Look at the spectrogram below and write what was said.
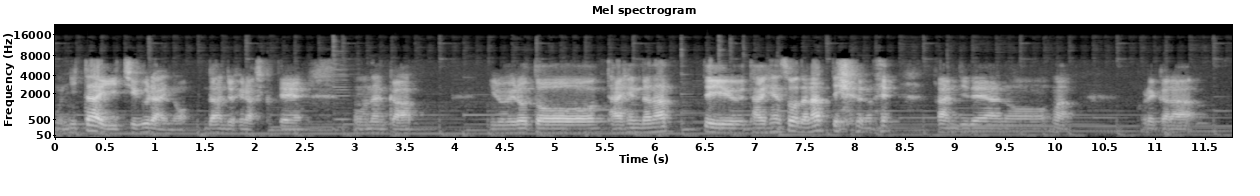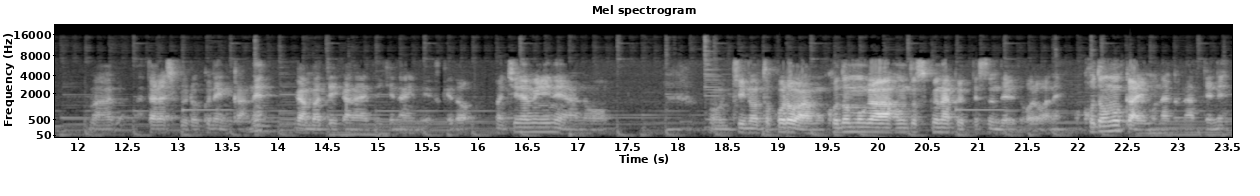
もう2対1ぐらいの男女比らしくて、もうなんか、いろいろと大変だなっていう、大変そうだなっていうのね、感じで、あの、まあ、これから、まあ、新しく6年間ね、頑張っていかないといけないんですけど、まあ、ちなみにね、あの、うちのところはもう子供がほんと少なくって住んでるところはね、子供会もなくなってね、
